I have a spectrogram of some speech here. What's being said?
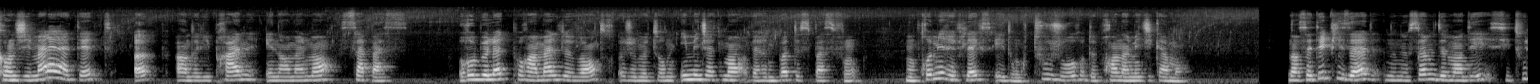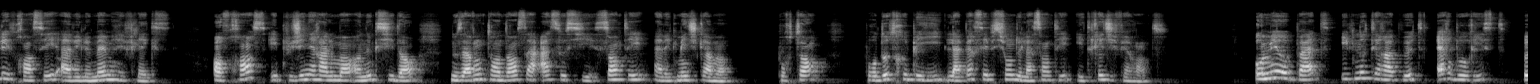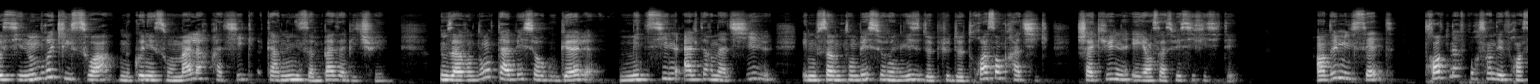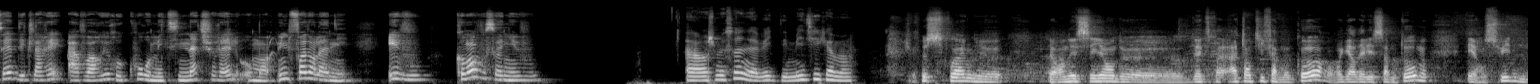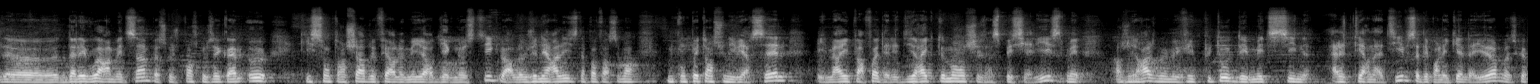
Quand j'ai mal à la tête, hop, un doliprane et normalement ça passe. Rebelote pour un mal de ventre, je me tourne immédiatement vers une boîte de space-fond. Mon premier réflexe est donc toujours de prendre un médicament. Dans cet épisode, nous nous sommes demandé si tous les Français avaient le même réflexe. En France et plus généralement en Occident, nous avons tendance à associer santé avec médicaments. Pourtant, pour d'autres pays, la perception de la santé est très différente. Homéopathes, hypnothérapeutes, herboristes, aussi nombreux qu'ils soient, nous connaissons mal leurs pratiques car nous n'y sommes pas habitués. Nous avons donc tapé sur Google médecine alternative et nous sommes tombés sur une liste de plus de 300 pratiques, chacune ayant sa spécificité. En 2007, 39% des Français déclaraient avoir eu recours aux médecines naturelles au moins une fois dans l'année. Et vous, comment vous soignez-vous? Alors, je me soigne avec des médicaments. Je me soigne euh, en essayant d'être attentif à mon corps, regarder les symptômes, et ensuite d'aller voir un médecin, parce que je pense que c'est quand même eux qui sont en charge de faire le meilleur diagnostic. Alors le généraliste n'a pas forcément une compétence universelle, il m'arrive parfois d'aller directement chez un spécialiste, mais en général je me méfie plutôt des médecines alternatives, ça dépend lesquelles d'ailleurs, parce que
